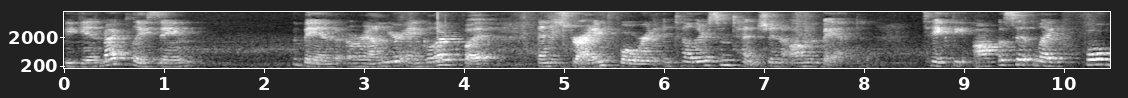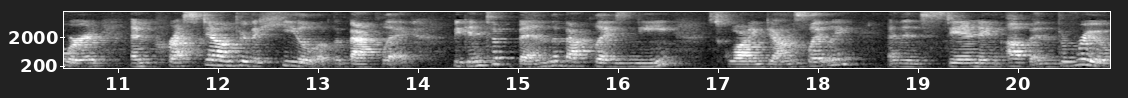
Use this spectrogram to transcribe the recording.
Begin by placing the band around your ankle or foot and striding forward until there's some tension on the band. Take the opposite leg forward and press down through the heel of the back leg. Begin to bend the back leg's knee, squatting down slightly, and then standing up and through,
